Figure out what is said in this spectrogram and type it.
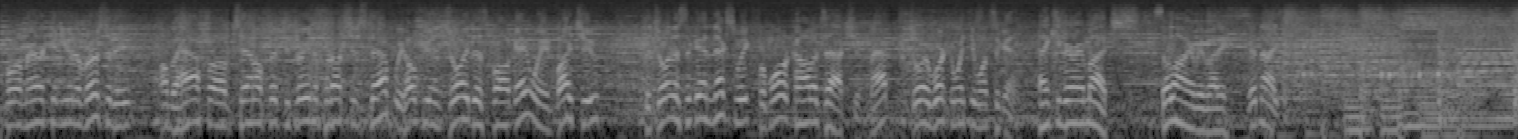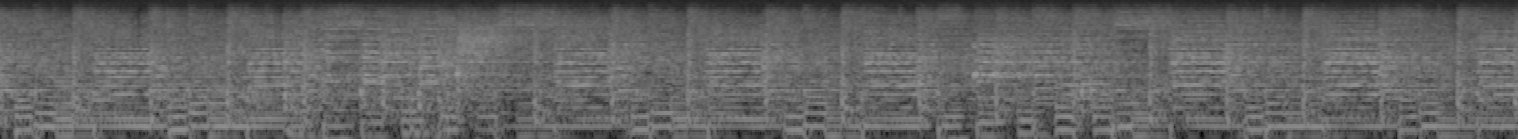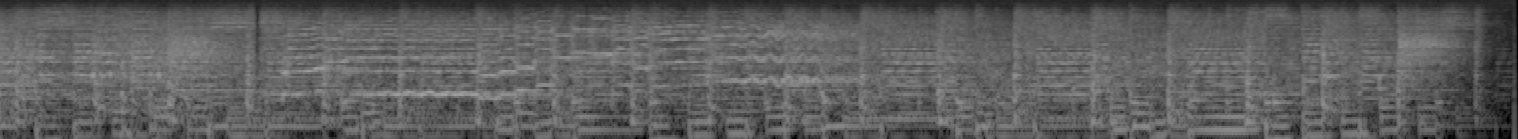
for American University. On behalf of Channel 53 and the production staff, we hope you enjoyed this ball game. We invite you to join us again next week for more college action. Matt, enjoy working with you once again. Thank you very much. So long, everybody. Good night.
